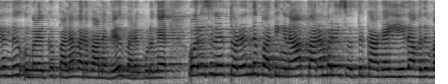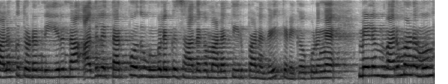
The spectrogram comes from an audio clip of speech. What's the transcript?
இருந்து உங்களுக்கு பண வரவானது வரக்கூடுங்க. ஒரு சிலர் தொடர்ந்து பார்த்தீங்கன்னா பரம்பரை சொத்துக்காக ஏதாவது வழக்கு தொடர்ந்து இருந்தால் அதில் தற்போது உங்களுக்கு சாதகமான தீர்ப்பானது கிடைக்க கொடுங்க மேலும் வருமானமும்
